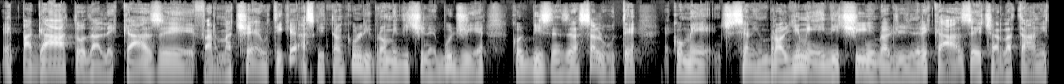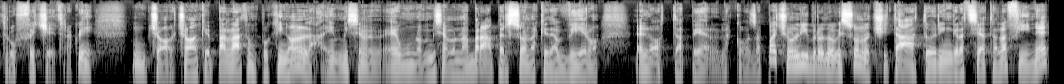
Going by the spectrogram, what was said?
è pagato dalle case farmaceutiche, ha scritto anche un libro, Medicine e bugie, col business della salute, come ci siano imbrogli medici, imbrogli delle case, ciarlatani, truffe, eccetera. Quindi ci ho, anche parlato un pochino online, mi sembra, uno, mi sembra una brava persona che davvero lotta per la cosa. Poi c'è un libro dove sono citato e ringraziato alla fine,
